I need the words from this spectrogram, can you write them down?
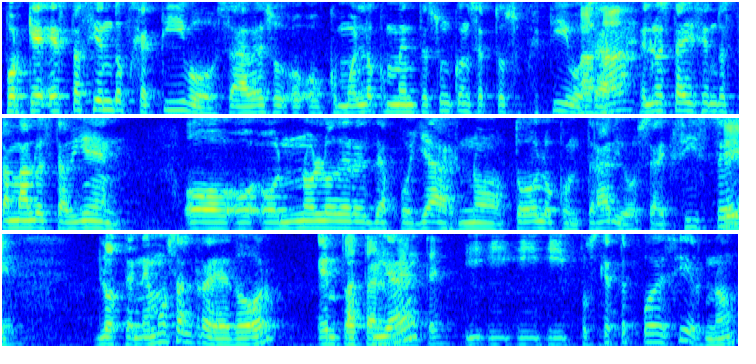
porque está siendo objetivo, ¿sabes? O, como él lo comenta, es un concepto subjetivo, o sea, él no está diciendo está malo, está bien, o, no lo debes de apoyar, no, todo lo contrario, o sea, existe, lo tenemos alrededor, empatía, y, y, y, pues, ¿qué te puedo decir, no?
